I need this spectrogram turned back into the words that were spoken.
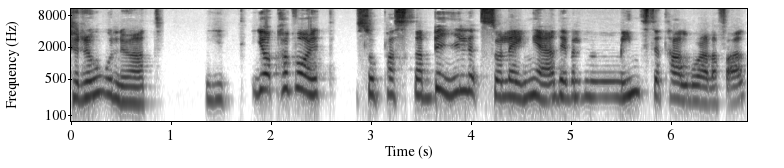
tro nu att jag har varit så pass stabil så länge, det är väl minst ett halvår i alla fall,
